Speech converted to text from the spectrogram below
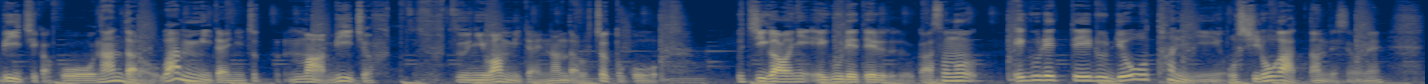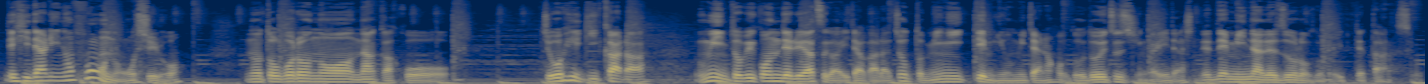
ビーチがこうなんだろうワンみたいにちょっとまあビーチは普通にワンみたいになんだろうちょっとこう内側にえぐれてるというかそのえぐれている両端にお城があったんですよね。で左の方のお城のところのなんかこう城壁から海に飛び込んでるやつがいたからちょっと見に行ってみようみたいなことをドイツ人が言い出してでみんなでゾロゾロ行ってたんですよ。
